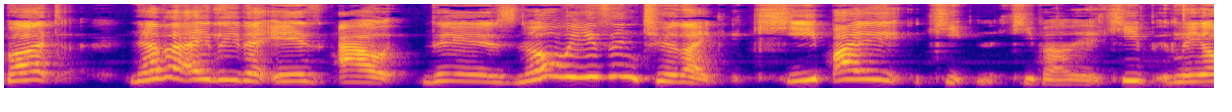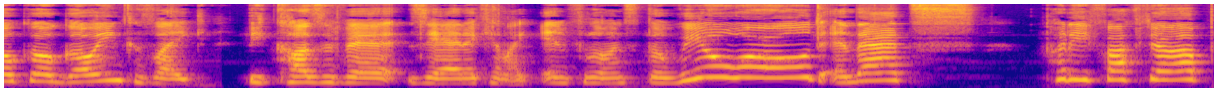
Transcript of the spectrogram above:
But now that Aelita is out, there's no reason to like keep I keep keep Aelita keep Lyoko going because like because of it, Xana can like influence the real world, and that's pretty fucked up.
